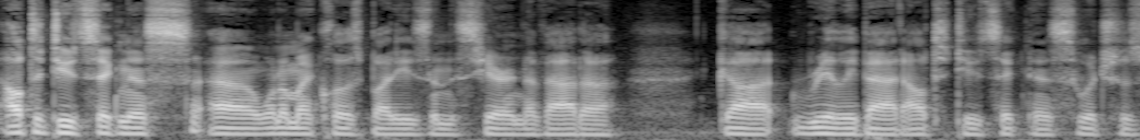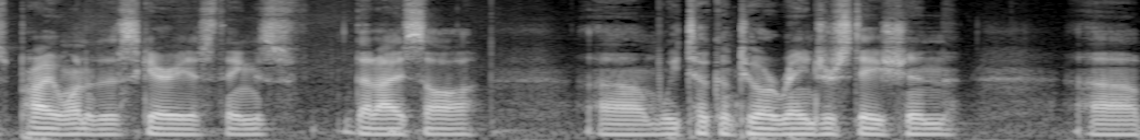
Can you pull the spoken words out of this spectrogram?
altitude sickness, uh, one of my close buddies in the Sierra Nevada got really bad altitude sickness, which was probably one of the scariest things that I saw. Um, we took him to a ranger station. Uh,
